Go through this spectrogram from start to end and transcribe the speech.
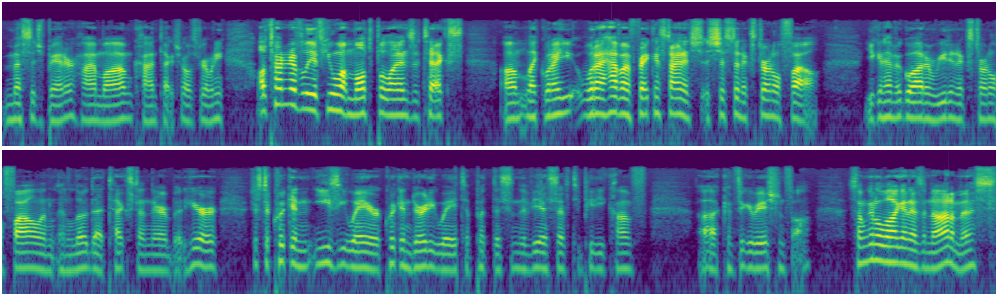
message banner. Hi mom, contact Charles Germany. Alternatively, if you want multiple lines of text, um, like when I what I have on Frankenstein, it's, it's just an external file. You can have it go out and read an external file and, and load that text in there. But here, just a quick and easy way or quick and dirty way to put this in the vsftpdconf uh, configuration file. So I'm going to log in as anonymous,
